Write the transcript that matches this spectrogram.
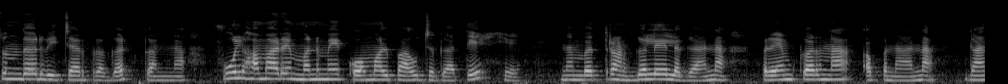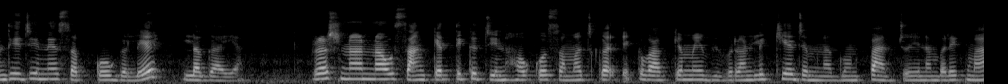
सुंदर विचार प्रकट करना फूल हमारे मन में कोमल भाव जगाते हैं नंबर त्रण गले लगाना प्रेम करना अपनाना गांधी जी ने सबको गले लगाया प्रश्न नौ सांकेतिक चिन्हों को समझकर एक वाक्य में विवरण लिखिए जमना गुण पाँच જોઈએ નંબર એકમાં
